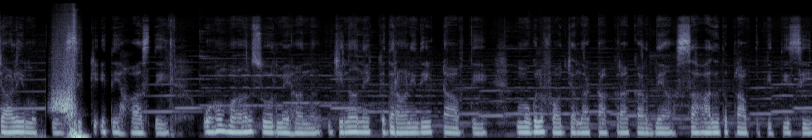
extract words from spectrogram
40 ਮੁਕਤੀ ਸਿੱਖ ਇਤਿਹਾਸ ਦੀ ਉਹ ਮਹਾਨ ਸੂਰਮੇ ਹਨ, ਜਿਨ੍ਹਾਂ ਨੇ ਖਿਦਰਾਣੇ ਦੀ ਢਾਬ ਤੇ ਮੁਗਲ ਫੌਜਾਂ ਦਾ ਟਾਕਰਾ ਕਰਦਿਆਂ ਸ਼ਹਾਦਤ ਪ੍ਰਾਪਤ ਕੀਤੀ ਸੀ।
